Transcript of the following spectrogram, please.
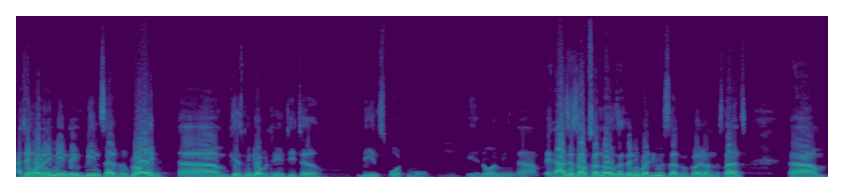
I think one of the main things being self-employed um, gives me the opportunity to be in sport more. You know what I mean? Um, it has its ups and downs, as anybody who's self-employed understands. Um,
